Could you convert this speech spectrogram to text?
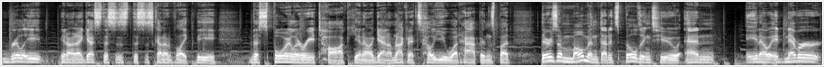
really, you know, and I guess this is this is kind of like the the spoilery talk. You know, again, I'm not going to tell you what happens, but there's a moment that it's building to, and you know, it never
